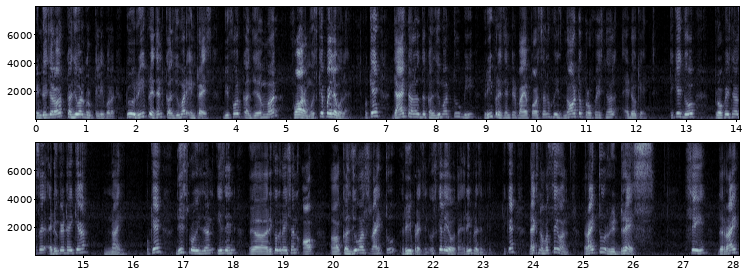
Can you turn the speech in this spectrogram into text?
इंडिविजुअल और कंज्यूमर ग्रुप के लिए बोला है। To represent consumer interest before consumer forum उसके पहले बोला है। Okay the act allows the consumer to be represented by a person who is not a professional advocate ठीक है? जो प्रोफेशनल से एडवोकेट है क्या? नहीं okay this provision is in recognition of consumers right to represent उसके लिए होता है रिप्रेजेंट के लिए, ठीक है? Next number seven right to redress see the right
